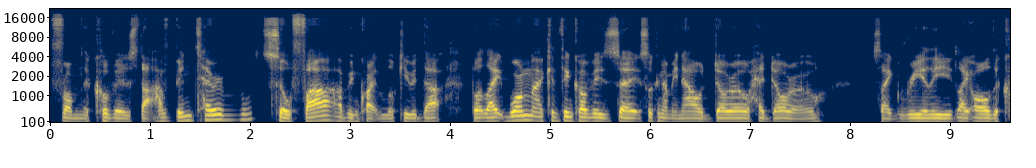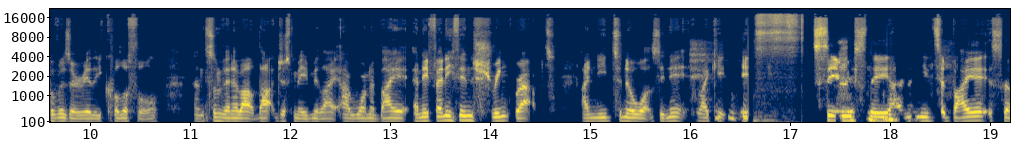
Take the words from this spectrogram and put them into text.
from the covers that have been terrible so far. I've been quite lucky with that. But like one I can think of is uh, it's looking at me now, Dorohedoro. It's like really like all the covers are really colorful, and something about that just made me like I want to buy it. And if anything's shrink wrapped, I need to know what's in it. Like it, it seriously, I need to buy it. So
